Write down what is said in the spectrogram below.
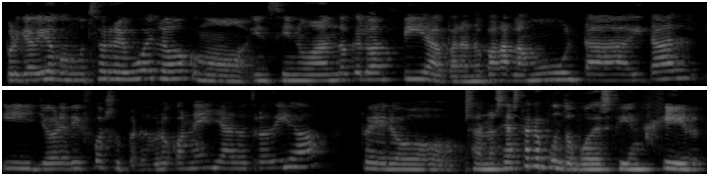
Porque ha habido con mucho revuelo, como insinuando que lo hacía para no pagar la multa y tal. Y Jordi fue súper duro con ella el otro día. Pero, o sea, no sé hasta qué punto puedes fingir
